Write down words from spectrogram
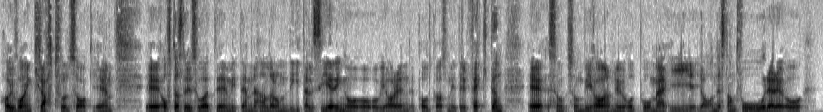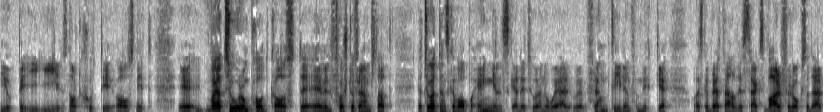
har ju varit en kraftfull sak. Eh, eh oftast är det så att eh, mitt ämne handlar om digitalisering och, och, och vi har en podcast som heter Effekten eh, som, som, vi har nu hållit på med i ja, nästan två år är det, och vi är uppe i, i snart 70 avsnitt. Eh, vad jag tror om podcast är väl först och främst att jag tror att den ska vara på engelska. Det tror jag nog är framtiden för mycket. Och jag ska berätta alldeles strax varför också där.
